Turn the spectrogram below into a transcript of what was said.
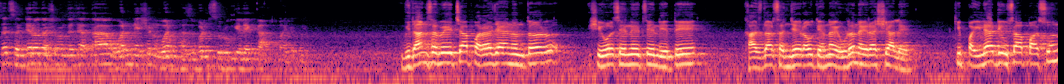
सर संजय राऊत असे म्हणतात आता वन नेशन वन हजबंड सुरू केले का भाजपने? विधानसभेच्या पराजयानंतर शिवसेनेचे नेते खासदार संजय राऊत यांना एवढं नैराश्य आले की पहिल्या दिवसापासून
